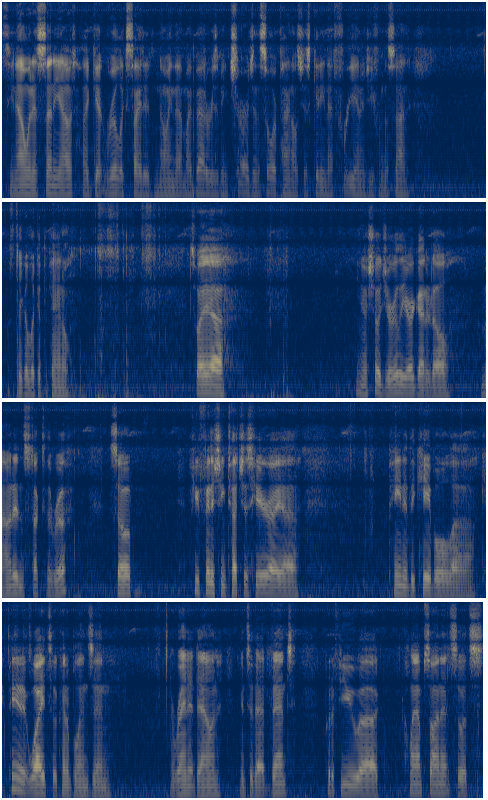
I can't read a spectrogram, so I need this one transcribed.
See now when it's sunny out I get real excited knowing that my battery is being charged and the solar panel is just getting that free energy from the sun. Let's take a look at the panel. So I uh, you know showed you earlier I got it all mounted and stuck to the roof. So a few finishing touches here I uh, painted the cable uh, painted it white so it kind of blends in. I ran it down into that vent put a few uh, clamps on it so it's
